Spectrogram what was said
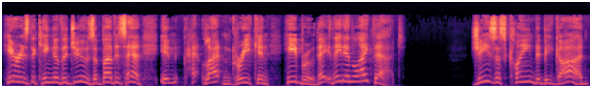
here is the king of the Jews above his head in Latin, Greek, and Hebrew. They, they didn't like that. Jesus claimed to be God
